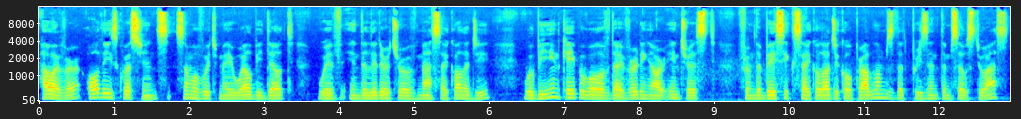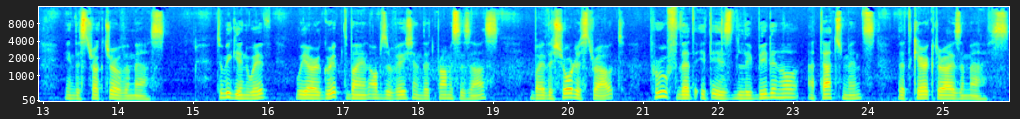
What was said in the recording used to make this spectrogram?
However, all these questions, some of which may well be dealt with in the literature of mass psychology, will be incapable of diverting our interest from the basic psychological problems that present themselves to us in the structure of a mass. To begin with, we are gripped by an observation that promises us, by the shortest route, proof that it is libidinal attachments that characterize a mass.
